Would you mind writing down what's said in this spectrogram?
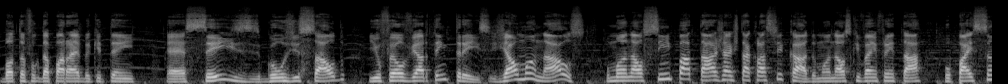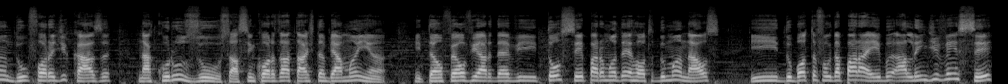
Botafogo da Paraíba que tem é, seis gols de saldo e o Ferroviário tem três. Já o Manaus, o Manaus se empatar já está classificado. O Manaus que vai enfrentar o Paysandu fora de casa na Curuzu, às 5 horas da tarde também amanhã. Então o Ferroviário deve torcer para uma derrota do Manaus e do Botafogo da Paraíba, além de vencer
